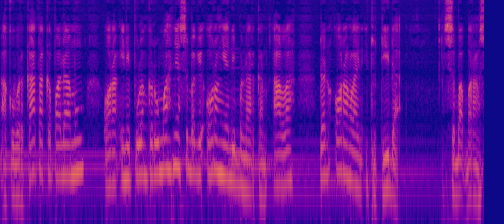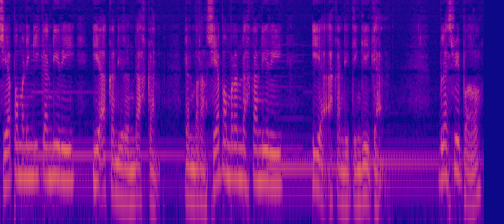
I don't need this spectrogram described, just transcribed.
Aku berkata kepadamu, orang ini pulang ke rumahnya sebagai orang yang dibenarkan Allah, dan orang lain itu tidak. Sebab barang siapa meninggikan diri, ia akan direndahkan. Dan barang siapa merendahkan diri, ia akan ditinggikan. Bless people,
